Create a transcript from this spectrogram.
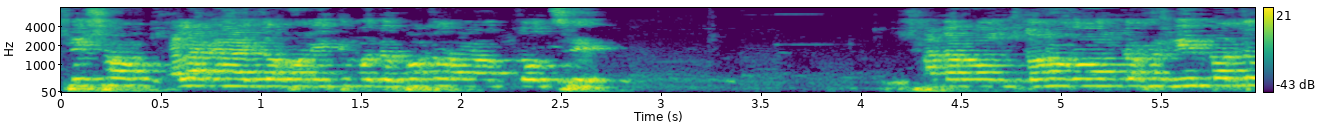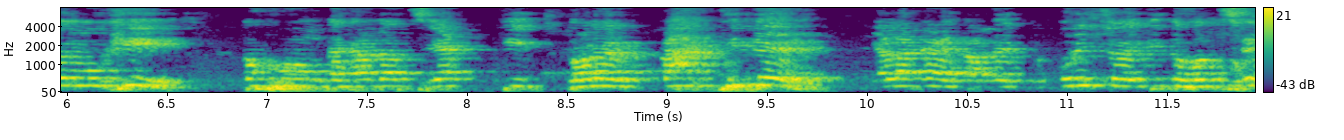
সেসব এলাকায় যখন ইতিমধ্যে প্রচারণা চলছে সাধারণ জনগণ যখন নির্বাচনমুখী, তখন দেখা যাচ্ছে একটি দলের প্রার্থীদের এলাকায় তাদের পরিচয় দিতে হচ্ছে।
